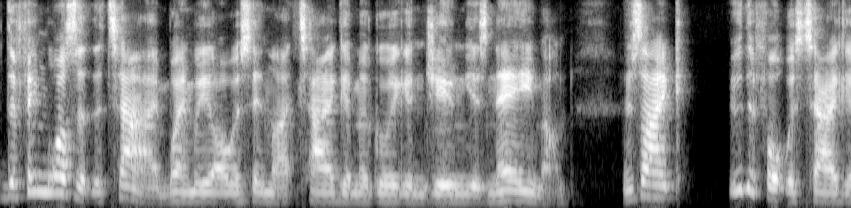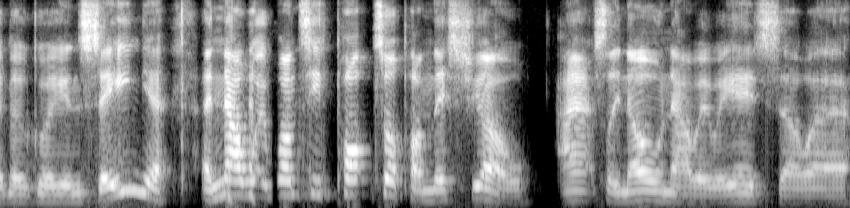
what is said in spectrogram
the thing was at the time when we always seen like Tiger McGuigan Jr.'s name on, it was like, who the fuck was Tiger McGuigan Sr.? And now, once he's popped up on this show, I actually know now who he is. So uh,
